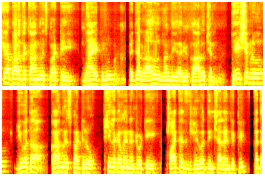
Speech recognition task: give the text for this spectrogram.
అఖిల భారత కాంగ్రెస్ పార్టీ నాయకులు పెద్దలు రాహుల్ గాంధీ గారి యొక్క ఆలోచన. దేశంలో యువత కాంగ్రెస్ పార్టీలో కీలకమైనటువంటి బాధ్యత నిర్వర్తించాలని చెప్పి గత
